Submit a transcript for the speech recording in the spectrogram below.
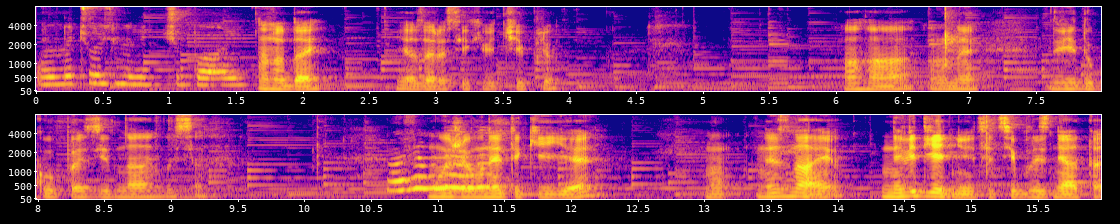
Вони чогось не відчіпають. А ну дай. Я зараз їх відчіплю. Ага, вони дві докупи з'єдналися. Може, Може, вони такі є? Ну, не знаю. Не від'єднуються ці близнята.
